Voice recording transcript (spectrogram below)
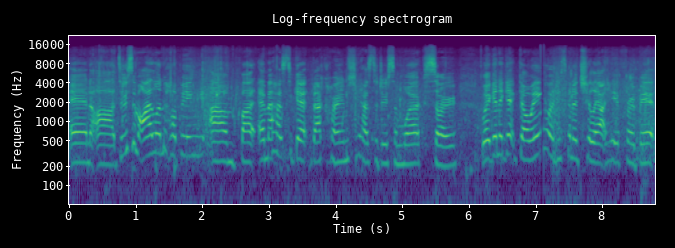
and uh, do some island hopping, um, but Emma has to get back home. She has to do some work, so we're gonna get going. We're just gonna chill out here for a bit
